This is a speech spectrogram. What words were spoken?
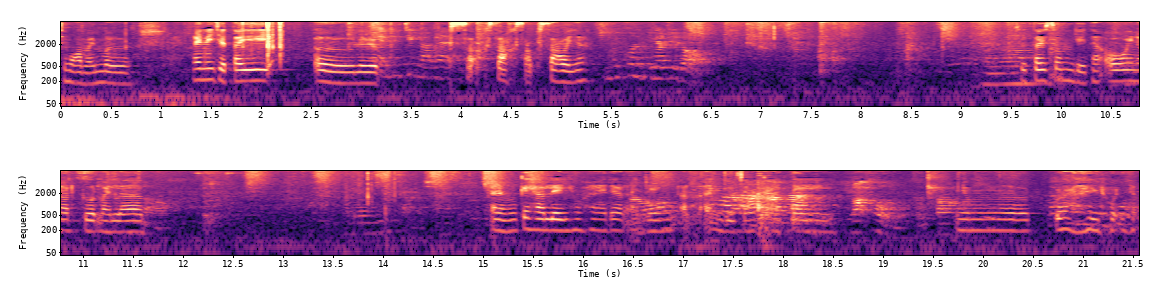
ជំរាំឲ្យមើលថ្ងៃនេះចេះតែអឺលើខ្សោះខ្សោះខ្សោះខ្សោយណាចេះតែសុំនិយាយថាអូយ not good my love អានឹងគេហៅលេងហោះហែដល់អញលេងអត់អញនិយាយចំការទេខ្ញុំគាត់លេងរួចណា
